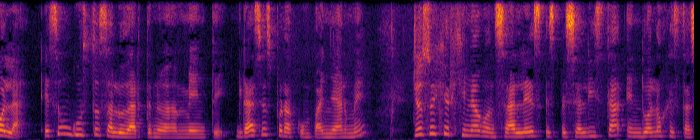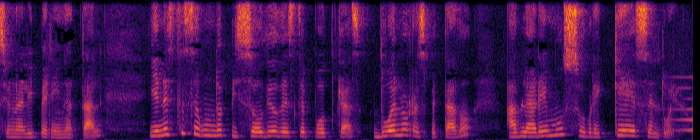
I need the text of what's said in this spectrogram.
Hola, es un gusto saludarte nuevamente. Gracias por acompañarme. Yo soy Georgina González, especialista en duelo gestacional y perinatal, y en este segundo episodio de este podcast, Duelo Respetado, hablaremos sobre qué es el duelo.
